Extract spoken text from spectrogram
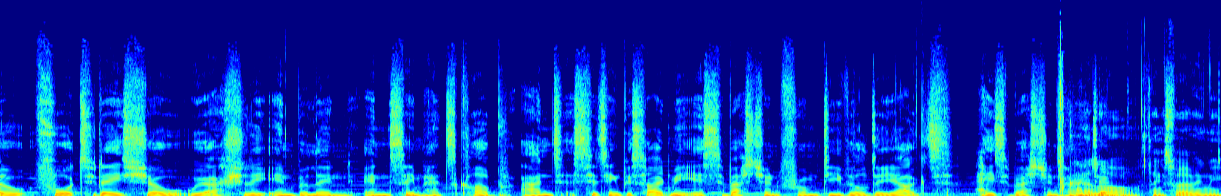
So, for today's show, we're actually in Berlin in Sameheads Club, and sitting beside me is Sebastian from Die Wilde Jagd. Hey, Sebastian, how are you Hello, doing? thanks for having me.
